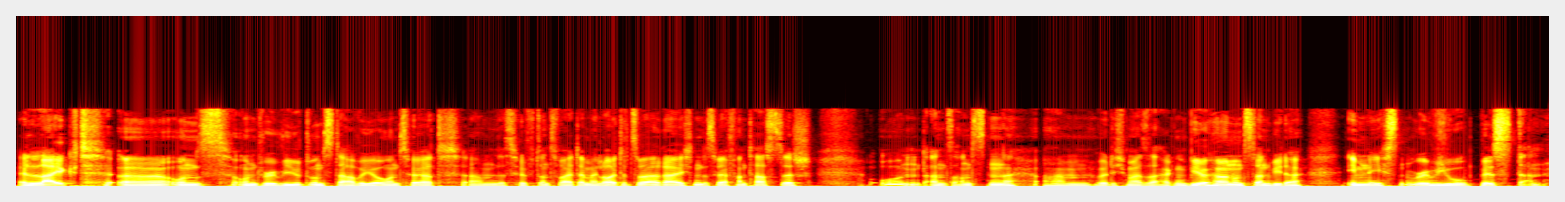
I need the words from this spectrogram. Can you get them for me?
Liked äh, uns und reviewt uns da, wie ihr uns hört. Ähm, das hilft uns weiter, mehr Leute zu erreichen. Das wäre fantastisch. Und ansonsten ähm, würde ich mal sagen, wir hören uns dann wieder im nächsten Review. Bis dann.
